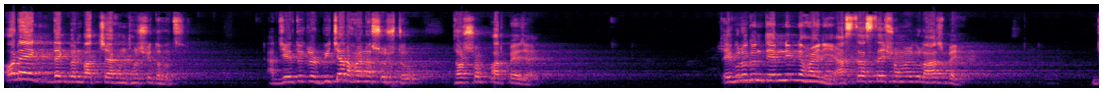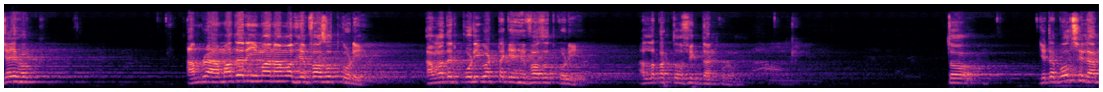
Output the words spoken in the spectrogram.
অনেক দেখবেন বাচ্চা এখন ধর্ষিত হচ্ছে। আর যেহেতু এগুলোর বিচার হয় না সুষ্ঠু, ধর্ষক পার পেয়ে যায়। এগুলো কিন্তু এমনি এমনি হয়নি, আস্তে আস্তে এই সময়গুলো আসবে। যাই হোক, আমরা আমাদের ইমান আমল হেফাজত করি, আমাদের পরিবারটাকে হেফাজত করি। আল্লাপাক তৌফিক দান করুন। তো যেটা বলছিলাম,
